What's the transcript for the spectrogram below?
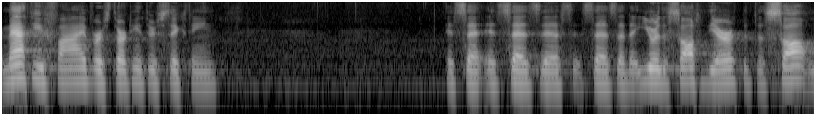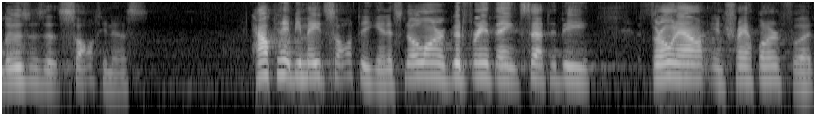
In Matthew 5, verse 13 through 16, it, it says this it says that, that you are the salt of the earth, that the salt loses its saltiness How can it be made salty again? It's no longer good for anything except to be thrown out and trampled underfoot.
